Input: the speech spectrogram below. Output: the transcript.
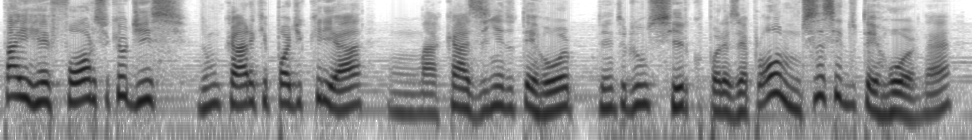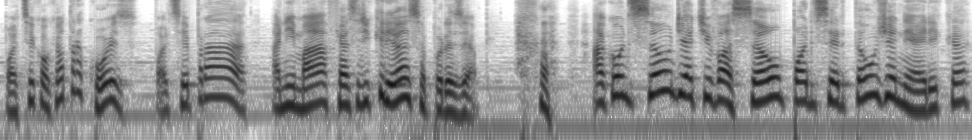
tá aí reforço o que eu disse, de um cara que pode criar uma casinha do terror dentro de um circo, por exemplo. Ou não precisa ser do terror, né? Pode ser qualquer outra coisa. Pode ser para animar a festa de criança, por exemplo. a condição de ativação pode ser tão genérica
